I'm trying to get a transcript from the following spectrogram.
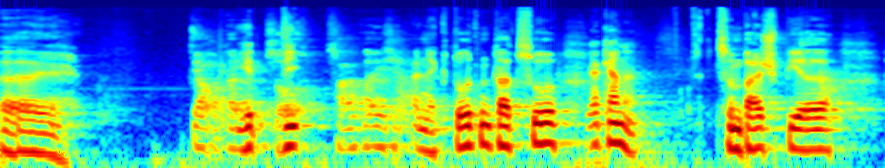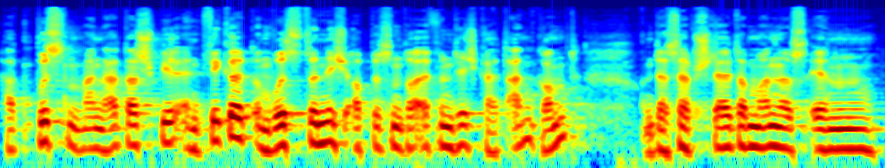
Äh, ja, dann gibt es zahlreiche Anekdoten dazu. Ja, gerne. Zum Beispiel hat, wussten, man hat das Spiel entwickelt und wusste nicht, ob es in der Öffentlichkeit ankommt. Und deshalb stellte man es in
